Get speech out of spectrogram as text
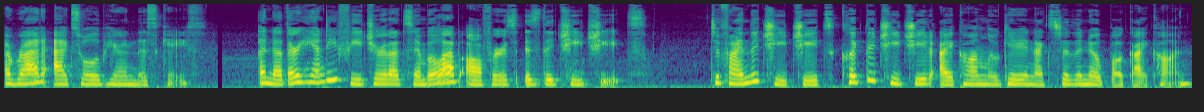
A red X will appear in this case. Another handy feature that Symbolab offers is the cheat sheets. To find the cheat sheets, click the cheat sheet icon located next to the notebook icon.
